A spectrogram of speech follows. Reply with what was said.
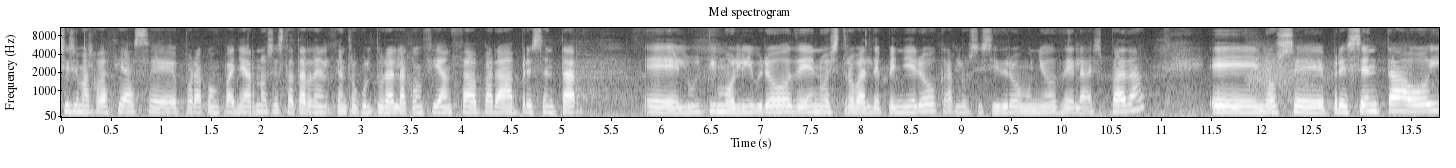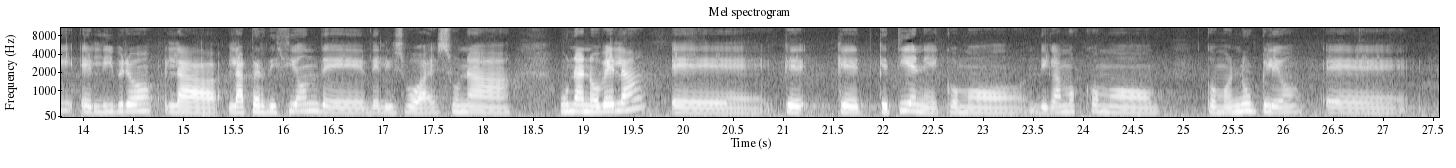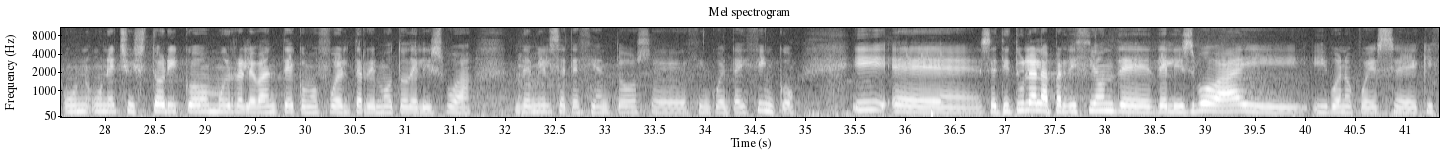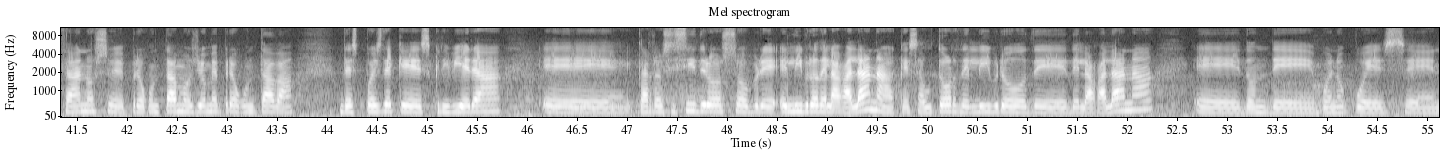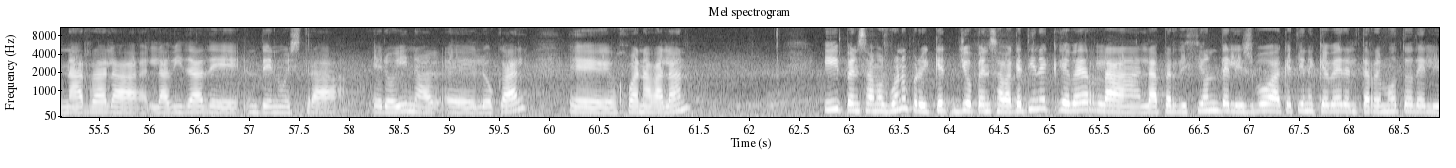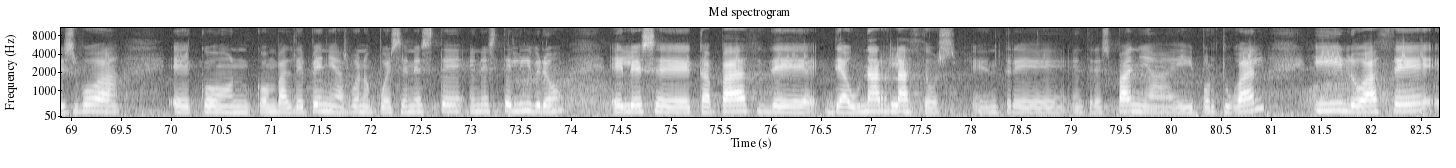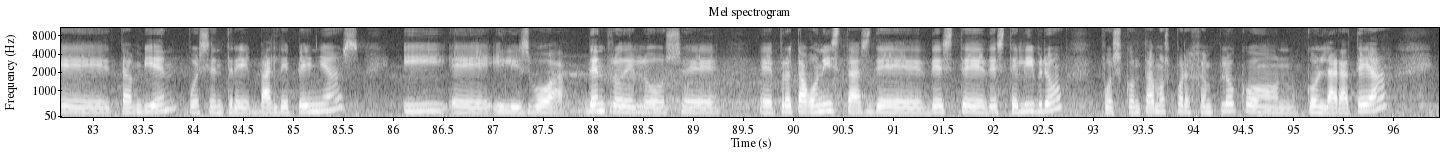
muchísimas gracias eh, por acompañarnos esta tarde en el Centro Cultural La Confianza para presentar eh, el último libro de nuestro valdepeñero, Carlos Isidro Muñoz de la Espada. Eh, nos presenta hoy el libro La, perdición de, Lisboa. Es una, una novela que, que, tiene como, digamos, como, como núcleo un, hecho histórico muy relevante como fue el terremoto de Lisboa de 1755. Y eh, se titula La perdición de, Lisboa y, bueno, pues eh, quizá nos eh, preguntamos, yo me preguntaba después de que escribiera Carlos Isidro sobre el libro de la Galana, que es autor del libro de, de la Galana, eh, donde bueno, pues, eh, narra la, vida de, nuestra heroína eh, local, Juana Galán. Y pensamos, bueno, pero ¿y qué? yo pensaba, ¿qué tiene que ver la, perdición de Lisboa? ¿Qué tiene que ver el terremoto de Lisboa con, con, Valdepeñas? Bueno, pues en este, en este libro él es capaz de, de, aunar lazos entre, entre España y Portugal y lo hace eh, también pues entre Valdepeñas y, eh, Lisboa. Dentro de los eh, protagonistas de, este, de, este, libro, pues contamos por ejemplo con, con Laratea,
